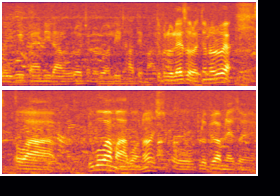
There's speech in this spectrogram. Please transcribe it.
ဝေဖန်နေတာကိုတော့ကျွန်တော်တို့အလေးထားတင်ပါတယ်ဘယ်လိုလဲဆိုတော့ကျွန်တော်တို့ကဟိုဟာလူဘဝမှာပေါ့နော်ဟိုဘယ်လိုပြောရမလဲဆိုရင်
